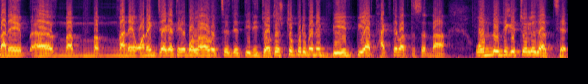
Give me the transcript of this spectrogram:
মানে মানে অনেক জায়গা থেকে বলা হচ্ছে যে তিনি যথেষ্ট পরিমাণে বিএনপি আর থাকতে পারতেছেন না, অন্যদিকে চলে যাচ্ছেন।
